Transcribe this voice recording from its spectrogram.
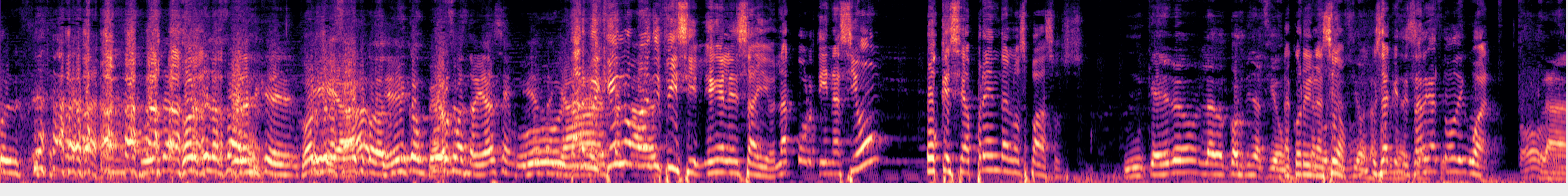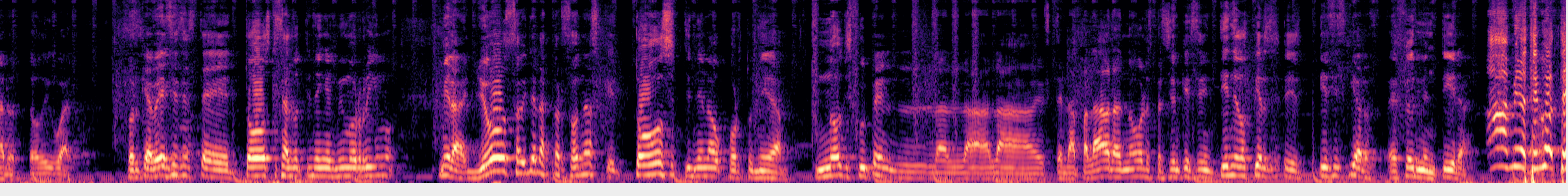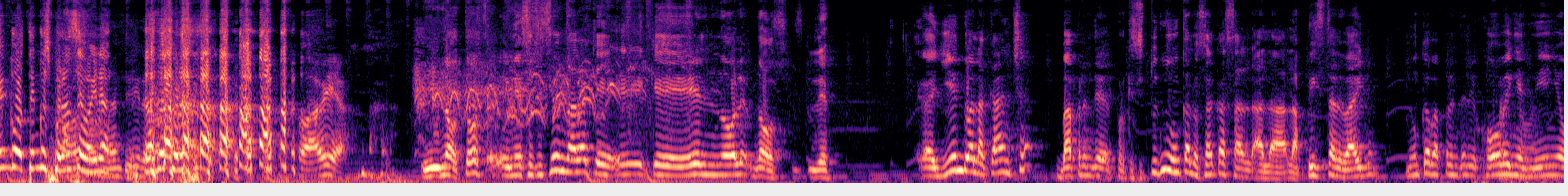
lo sabe. que- Jorge sí, lo sabe ah, que cuando sí, tiene pero concursos. cuando ya se empieza, Uy, ya- Darwin, ¿qué es lo más difícil en el ensayo? ¿La coordinación o que se aprendan los pasos? Que era la coordinación. La coordinación. la o sea, que te salga sí. todo igual. Claro, todo igual. Porque a veces este, todos quizás no tienen el mismo ritmo. Mira, yo soy de las personas que todos tienen la oportunidad. No disculpen la, la, la, este, la palabra, no, la expresión que dicen, tiene dos pies, eh, pies izquierdos. Eso es mentira. Ah, mira, tengo, tengo, tengo esperanza de bailar. mentira. Todavía. Y no, todos, en mi asociación nada que, eh, que él no le, no, le- eh, yendo a la cancha va a aprender, porque si tú nunca lo sacas a, la, a la- la pista de baile, nunca va a aprender el joven, el niño,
